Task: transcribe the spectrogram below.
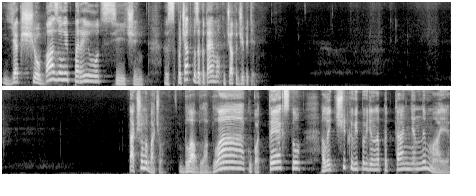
якщо базовий період січень? Спочатку запитаємо у чату GPT. Так, що ми бачимо? Бла-бла-бла, купа тексту, але чітко відповіді на питання немає.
